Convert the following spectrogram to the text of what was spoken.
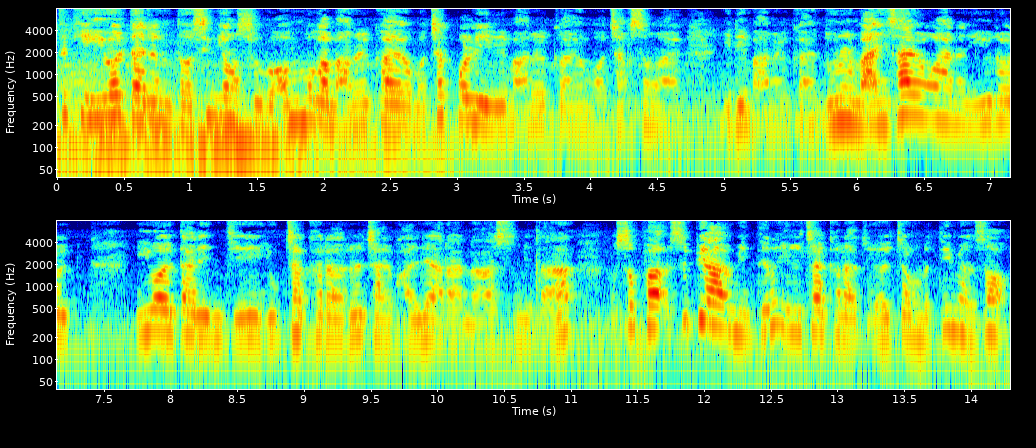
특히 2월달에는 더 신경 쓰고 업무가 많을까요? 뭐 책 볼 일이 많을까요? 뭐 작성할 일이 많을까요? 눈을 많이 사용하는 1월 2월 달인지 6차크라를 잘 관리하라 나왔습니다. 스파, 스피아민트는 1차크라죠. 열정으로 뛰면서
